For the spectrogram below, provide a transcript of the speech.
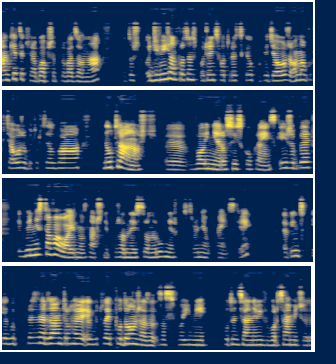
ankiety, która była przeprowadzona, no to 90% społeczeństwa tureckiego powiedziało, że ono by chciało, żeby Turcja zachowała neutralność y, w wojnie rosyjsko-ukraińskiej, żeby jakby nie stawała jednoznacznie po żadnej stronie, również po stronie ukraińskiej. E, więc jakby prezydent Erdogan trochę jakby tutaj podąża za, za swoimi potencjalnymi wyborcami, czy,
